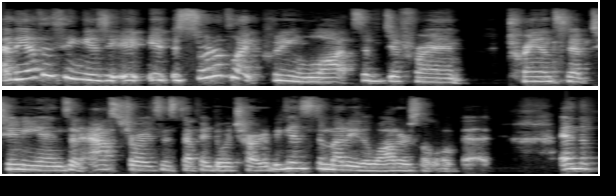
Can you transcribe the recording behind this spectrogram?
And the other thing is, it, it's sort of like putting lots of different trans Neptunians and asteroids and stuff into a chart. It begins to muddy the waters a little bit. And the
